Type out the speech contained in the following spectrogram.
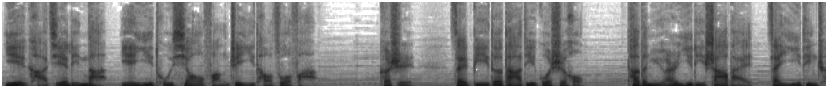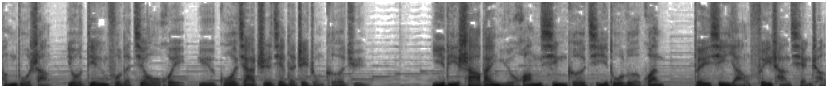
叶卡捷琳娜也意图效仿这一套做法。可是，在彼得大帝过世后，他的女儿伊丽莎白在一定程度上又颠覆了教会与国家之间的这种格局。伊丽莎白女皇性格极度乐观，对信仰非常虔诚。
